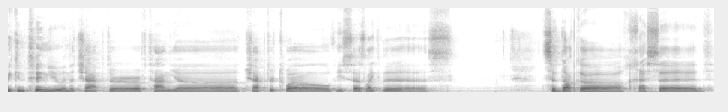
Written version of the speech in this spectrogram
We continue in the chapter of Tanya, chapter 12. He says like this Tzedakah, chesed.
